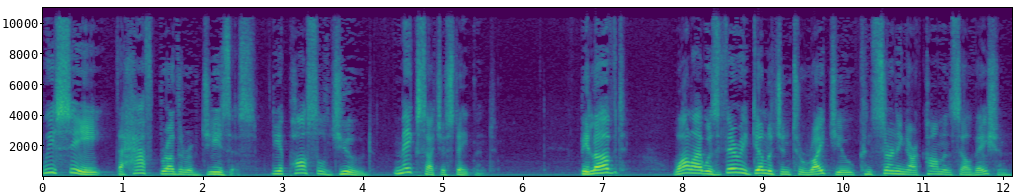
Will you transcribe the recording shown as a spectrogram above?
We see the half brother of Jesus, the Apostle Jude, make such a statement Beloved, while I was very diligent to write you concerning our common salvation,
